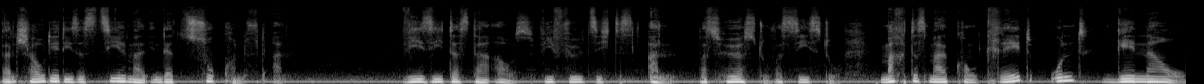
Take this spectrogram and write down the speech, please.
dann schau dir dieses Ziel mal in der Zukunft an. Wie sieht das da aus? Wie fühlt sich das an? Was hörst du? Was siehst du? Mach das mal konkret und genau.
